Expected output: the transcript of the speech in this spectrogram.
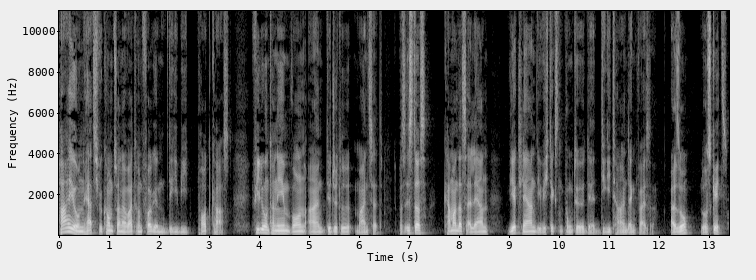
Hi und herzlich willkommen zu einer weiteren Folge im DigiBeat Podcast. Viele Unternehmen wollen ein Digital Mindset. Was ist das? Kann man das erlernen? Wir klären die wichtigsten Punkte der digitalen Denkweise. Also, los geht's.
